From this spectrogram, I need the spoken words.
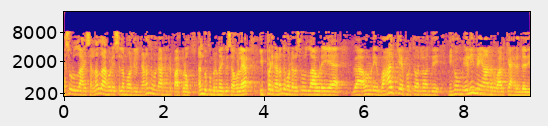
ரசூல்லாஹி ஸல்லல்லாஹு அலிஸ்லாம் அவர்கள் நடந்து கொண்டார்கள் என்று பார்க்கிறோம். அன்புக்கும் பெருமைக்கு சகோல இப்படி நடந்து கொண்ட ரசூல்லாவுடைய அவருடைய வாழ்க்கையை பொறுத்தவரையில வந்து மிகவும் எளிமையான ஒரு வாழ்க்கையாக இருந்தது.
